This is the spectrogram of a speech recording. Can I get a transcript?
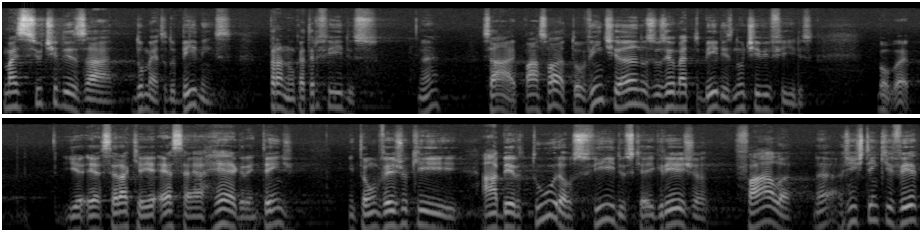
mas se utilizar do método Billings para nunca ter filhos. Né? Ah, passa, estou 20 anos, usei o método Billings, não tive filhos. Bom, é, e é, será que essa é a regra, entende? Então vejo que a abertura aos filhos que a igreja fala, né, a gente tem que ver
